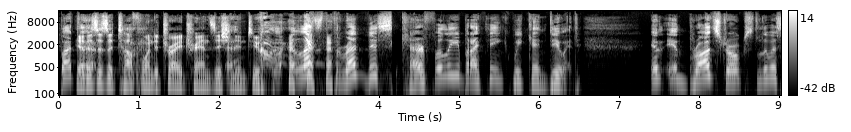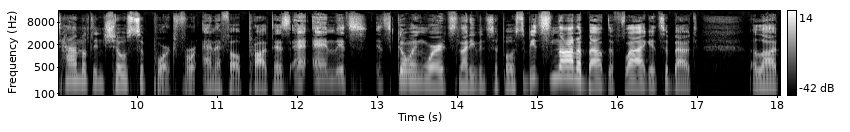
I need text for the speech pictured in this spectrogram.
but yeah, this uh, is a tough one to try and transition uh, into. let's thread this carefully, but I think we can do it. In, in broad strokes, Lewis Hamilton shows support for NFL protests, and, and it's it's going where it's not even supposed to be. It's not about the flag; it's about a lot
